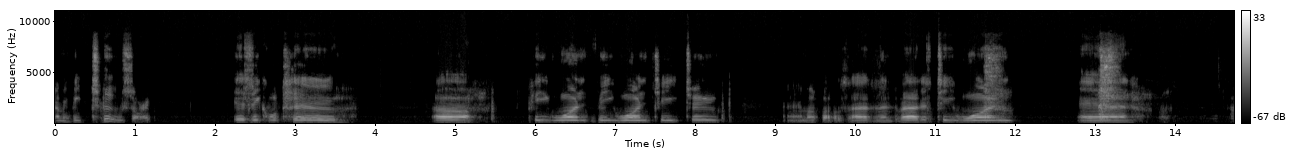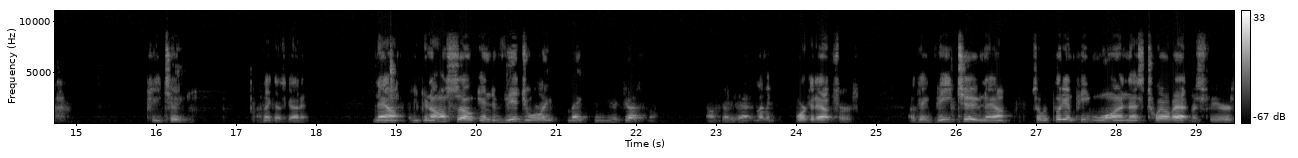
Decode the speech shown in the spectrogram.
I mean V2, sorry, is equal to uh, P1 V1 T2, and multiply both sides and then divide as T1 and P2. I think that's got it. Now, you can also individually make the adjustment. I'll show you that. Let me work it out first. Okay, V2 now. So we put in P1, that's 12 atmospheres.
